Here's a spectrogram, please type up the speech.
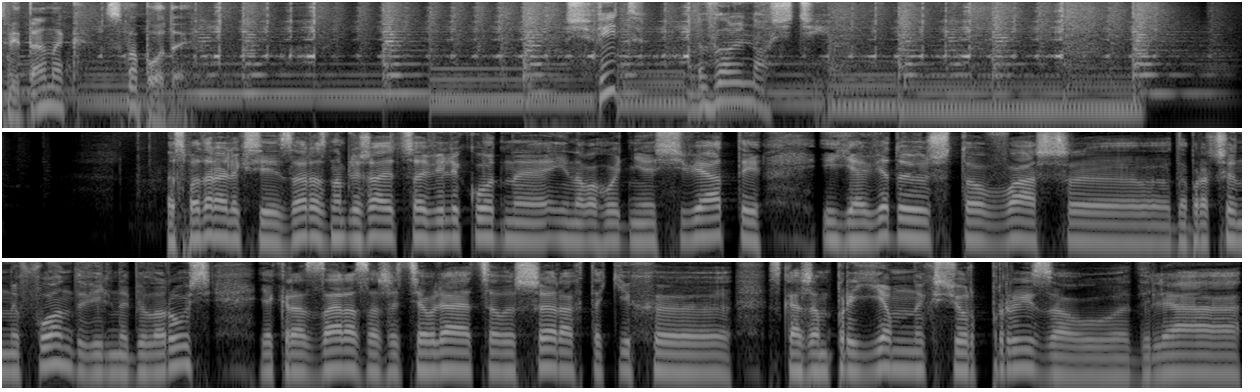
Світанак свабоды. Świt wolności. гаспадар Алексей зараз набліжаюцца велікодныя і навагоднія святы і я ведаю што ваш э, дабрачынны фонд вільна Беларусь якраз зараз ажыццяўляе цэлы шэраг таких э, скажем прыемных сюрпрызаў для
